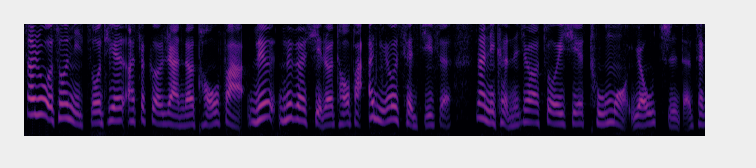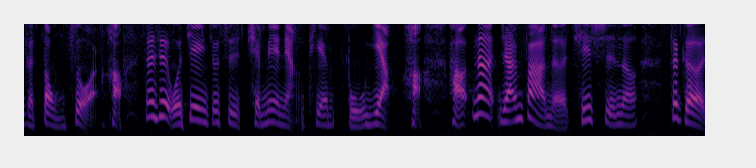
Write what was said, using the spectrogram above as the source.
那如果说你昨天啊这个染了头发，那那个洗了头发，啊你又很急着，那你可能就要做一些涂抹油脂的这个动作。好，但是我建议就是前面两天不要。好，好，那染发呢？其实呢，这个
